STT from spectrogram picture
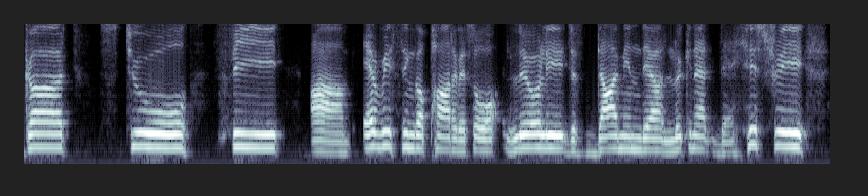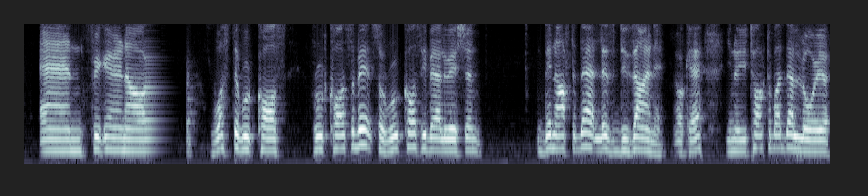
gut, stool, feet, um, every single part of it. So literally just dive in there, looking at the history and figuring out what's the root cause, root cause of it. So root cause evaluation. Then after that, let's design it. Okay. You know, you talked about that lawyer.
